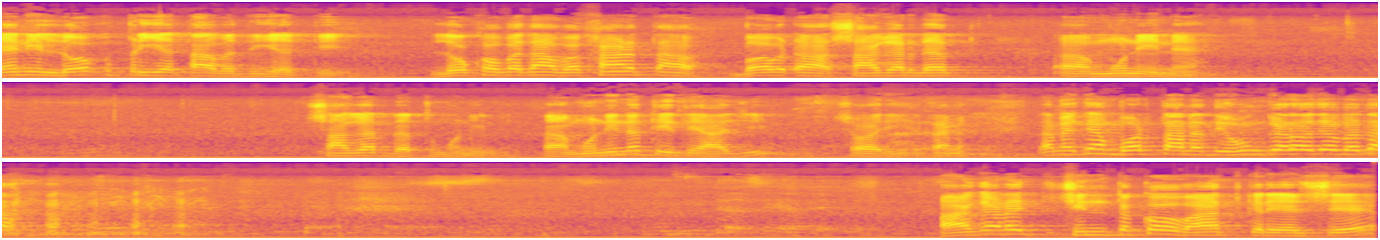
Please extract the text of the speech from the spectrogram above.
એની લોકપ્રિયતા વધી હતી. લોકો બધા વખાણતા બવ સાગરદત્ત મુનિને. સાગરદત્ત મુનિને. હા, મુનિ નથી તે હાજી? સોરી તમે તમે કેમ બોલતા નથી? હું કરો છો બધા? આગળ ચિંતકો વાત કરે છે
